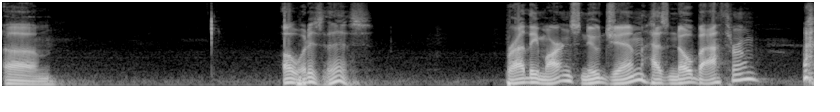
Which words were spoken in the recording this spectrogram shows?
Um, oh, what is this? Bradley Martin's new gym has no bathroom.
